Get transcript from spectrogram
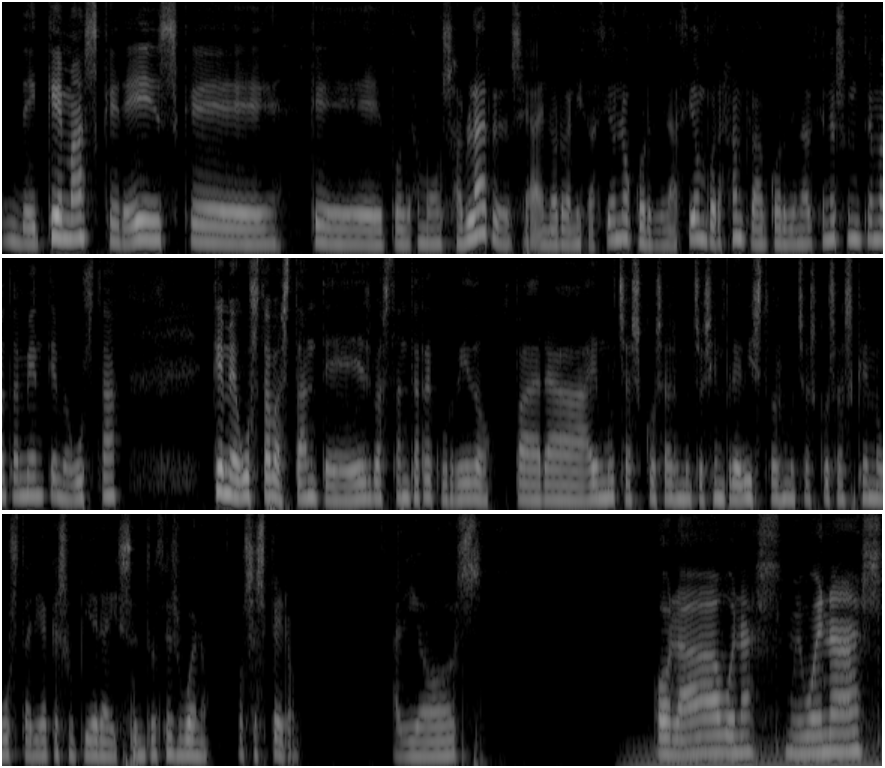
de qué más queréis que, que podamos hablar, sea en organización o coordinación, por ejemplo. La coordinación es un tema también que me gusta que me gusta bastante, es bastante recurrido para hay muchas cosas, muchos imprevistos, muchas cosas que me gustaría que supierais. Entonces, bueno, os espero. Adiós. Hola, buenas, muy buenas.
